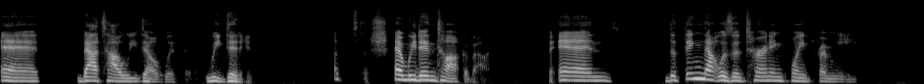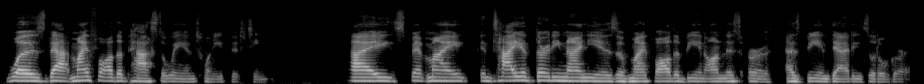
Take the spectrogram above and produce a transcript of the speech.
And that's how we dealt with it. We didn't. and we didn't talk about it. And the thing that was a turning point for me was that my father passed away in 2015. I spent my entire 39 years of my father being on this earth as being daddy's little girl.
